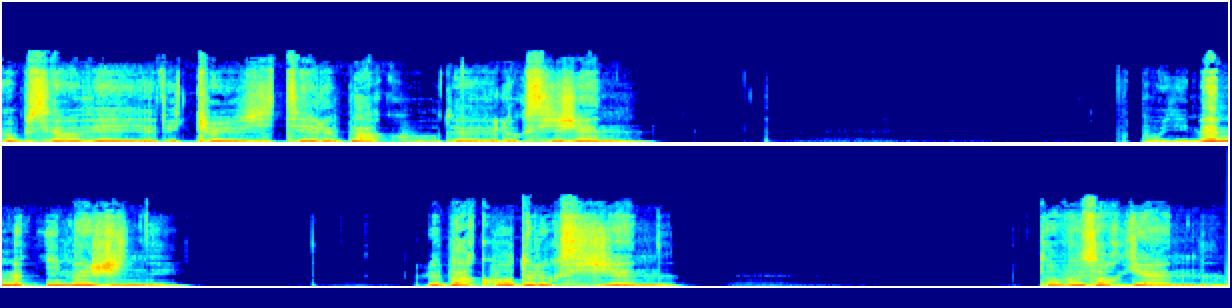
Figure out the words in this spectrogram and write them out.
Observez avec curiosité le parcours de l'oxygène. Vous pourriez même imaginer le parcours de l'oxygène dans vos organes,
